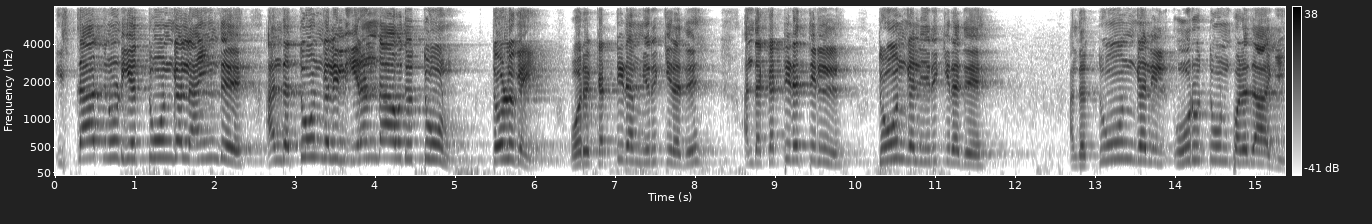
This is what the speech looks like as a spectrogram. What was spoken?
இஸ்லாத்தினுடைய தூண்கள் ஐந்து அந்த தூண்களில் இரண்டாவது தூண் தொழுகை. ஒரு கட்டிடம் இருக்கிறது அந்த கட்டிடத்தில் தூண்கள் இருக்கிறது. அந்த தூண்களில் ஒரு தூண் பழுதாகி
